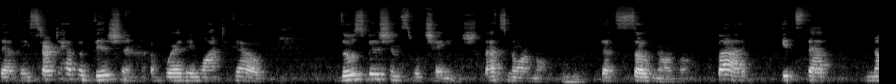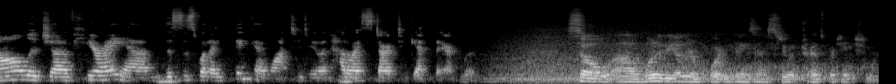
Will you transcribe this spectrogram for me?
that they start to have a vision of where they want to go. Those visions will change. That's normal. Mhm. That's so normal. But it's that knowledge of here I am, this is what I think I want to do, and how do I start to get there? So uh, one of the other important things has to do with transportation.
